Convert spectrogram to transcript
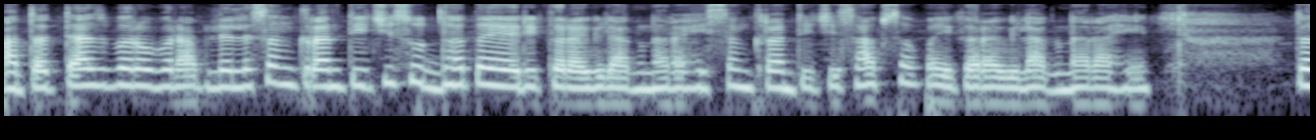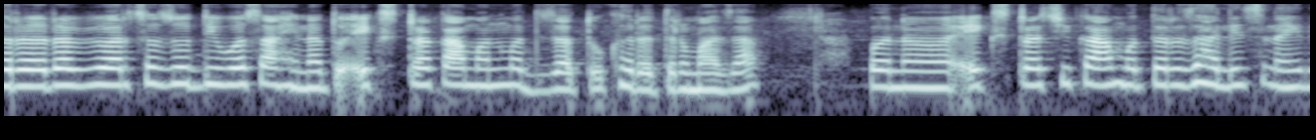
आता त्याचबरोबर आपल्याला संक्रांतीची सुद्धा तयारी करावी लागणार आहे. संक्रांतीची साफसफाई करावी लागणार आहे. तर रविवारचा जो दिवस आहे ना तो एक्स्ट्रा कामांमध्ये जातो खरं तर माझा. पण एक्स्ट्राची कामं तर झालीच नाहीत.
